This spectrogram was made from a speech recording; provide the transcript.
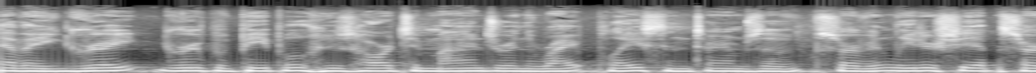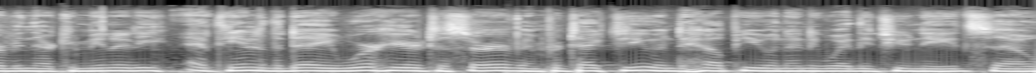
have a great group of people whose hearts and minds are in the right place in terms of servant leadership, serving their community. At the end of the day, we're here to serve and protect you and to help you in any way that you need. So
